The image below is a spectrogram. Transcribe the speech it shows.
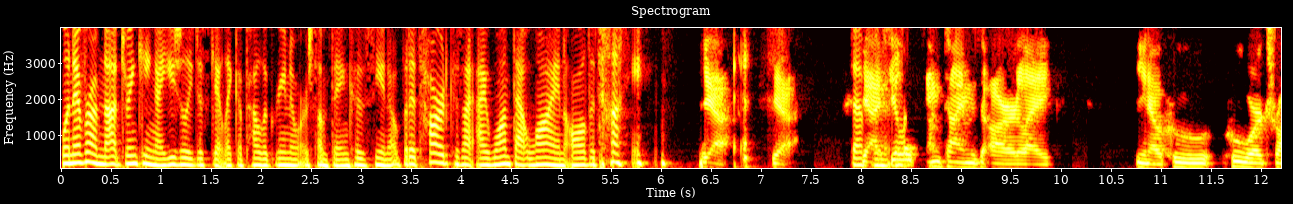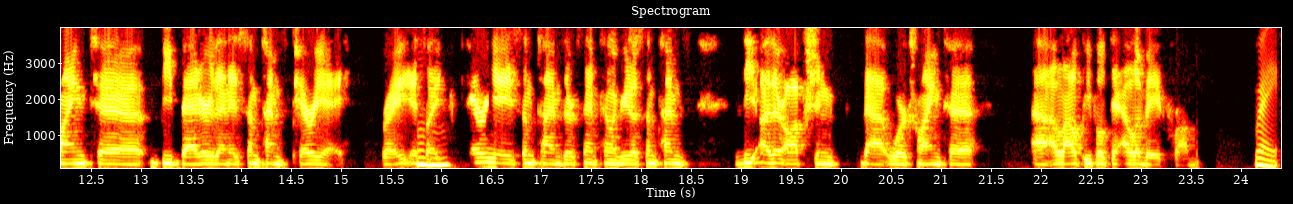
whenever I'm not drinking, I usually just get like a Pellegrino or something because, you know, but it's hard because I, I, want that wine all the time. yeah. Yeah. Definitely. Yeah. I feel like sometimes our like, you know, who, who we're trying to be better than is sometimes Perrier, right? It's mm-hmm. like Perrier sometimes or San Pellegrino, sometimes the other option that we're trying to uh, allow people to elevate from. Right.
